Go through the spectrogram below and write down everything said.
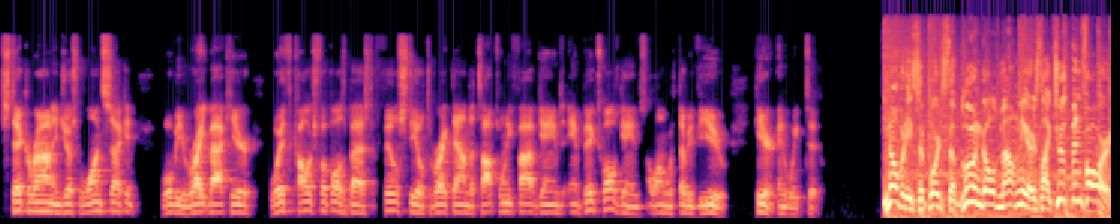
Stick around in just one second. We'll be right back here with college football's best, Phil Steele, to break down the top 25 games and Big 12 games along with WVU here in week two. Nobody supports the blue and gold Mountaineers like Toothman Ford.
